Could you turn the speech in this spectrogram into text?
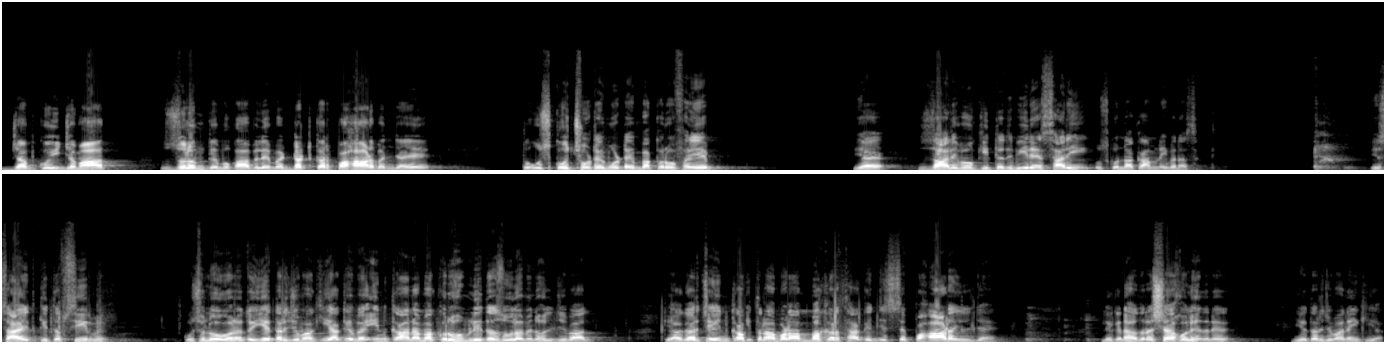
جب کوئی جماعت ظلم کے مقابلے میں ڈٹ کر پہاڑ بن جائے تو اس کو چھوٹے موٹے مکر و فریب یا ظالموں کی تدبیریں ساری اس کو ناکام نہیں بنا سکتی۔ عیسائیت کی تفسیر میں کچھ لوگوں نے تو یہ ترجمہ کیا کہ وہ ان کا نا مکر حملی تضول امن الجبال۔ کہ اگرچہ ان کا اتنا بڑا مکر تھا کہ جس سے پہاڑ ہل جائیں، لیکن حضرت شیخ الہند نے یہ ترجمہ نہیں کیا۔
